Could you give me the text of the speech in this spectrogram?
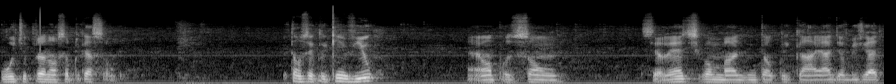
útil para nossa aplicação. Então você clica em view é uma posição excelente vamos então clicar em add objeto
